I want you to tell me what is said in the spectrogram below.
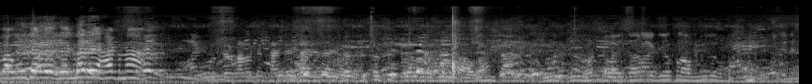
बाबू उधर देखना रे हटना याद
